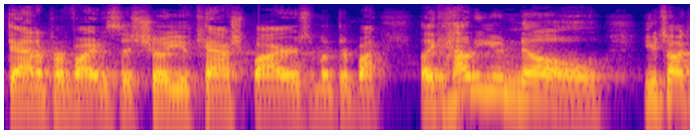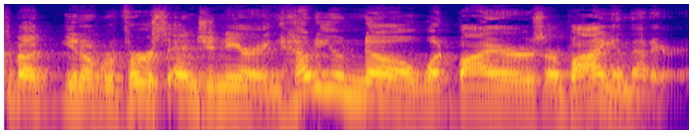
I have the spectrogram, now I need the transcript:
data providers that show you cash buyers and what they're buying? Like, how do you know? You talked about you know reverse engineering. How do you know what buyers are buying in that area?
